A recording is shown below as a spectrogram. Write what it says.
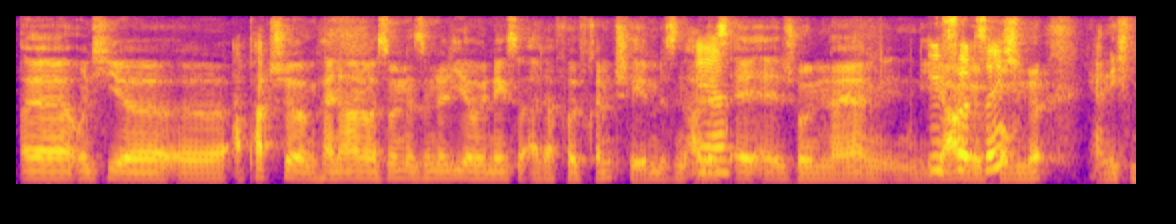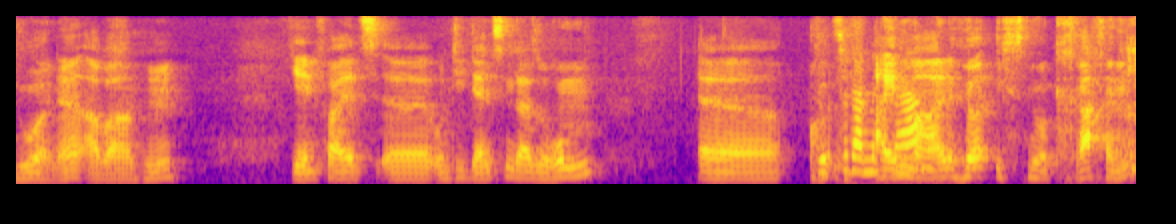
Äh, und hier äh, Apache und keine Ahnung, was, so eine, so eine Lieder, wo du denkst, Alter, voll Fremdschämen. Das sind alles Ja. äh, äh, schon, naja, in, in die Ü40? Jahre gekommen, ne? Ja, nicht nur, ne? Aber, hm. Jedenfalls, äh, und die dancen da so rum. Äh, und einmal höre ich es nur krachen.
